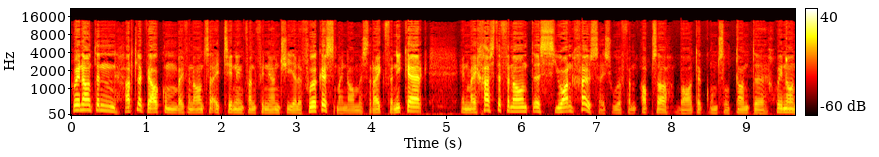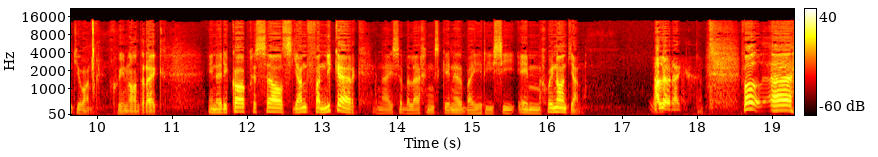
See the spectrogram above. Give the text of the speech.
Goeienaand en hartlik welkom by vanaand se uitsending van Finansiële Fokus. My naam is Ryk van die Kerk en my gaste vanaand is Johan Gous, hy's hoof van Absa Batekonsultante. Goeienaand Johan. Goeienaand Ryk. En uit die Kaap gesels Jan van die Kerk en hy's 'n beleggingskenner by RCM. Goeienaand Jan. Hallo Ryk. Wel, uh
